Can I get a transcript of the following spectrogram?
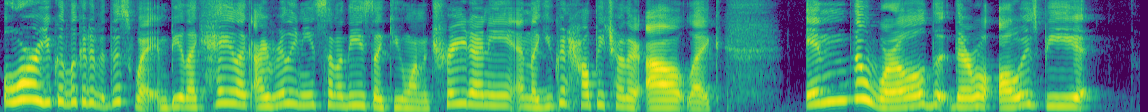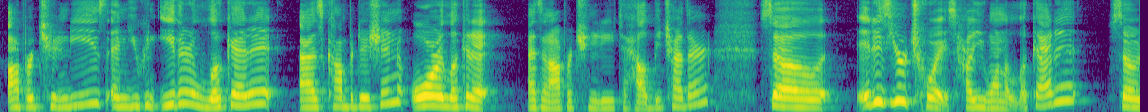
Or you could look at it this way and be like, hey, like I really need some of these. Like, do you want to trade any? And like you can help each other out. Like in the world, there will always be opportunities, and you can either look at it as competition or look at it as an opportunity to help each other. So it is your choice how you want to look at it. So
